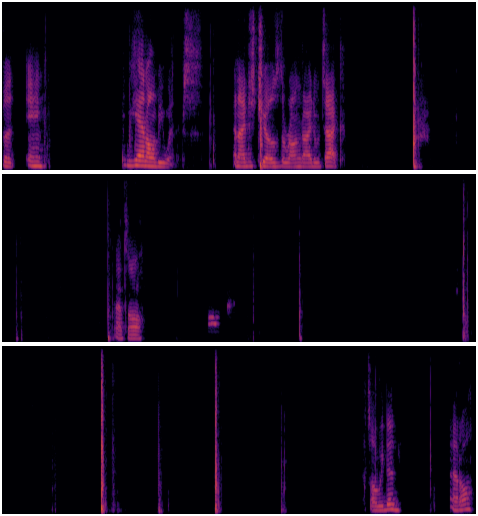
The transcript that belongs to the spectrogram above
But, eh. We can't all be winners. And I just chose the wrong guy to attack. That's all. That's all we did. At all.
